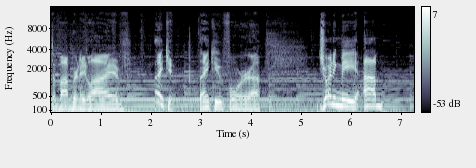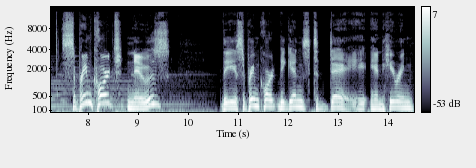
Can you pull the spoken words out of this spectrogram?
to Bob Burney Live. Thank you. Thank you for uh, joining me. Um, Supreme Court news. The Supreme Court begins today in hearing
